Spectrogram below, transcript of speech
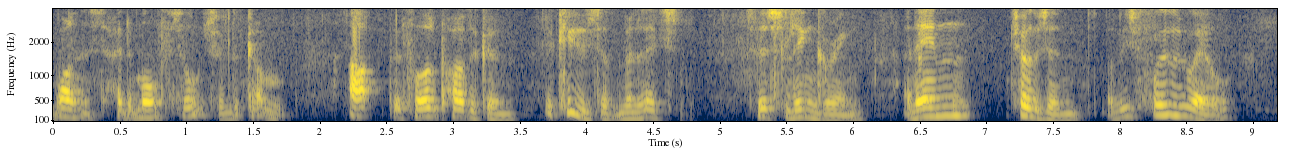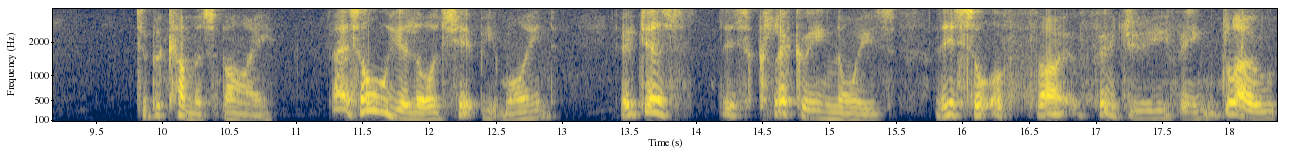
once had a more fortune to come up before the Patrician, accused of malicious lingering, and then chosen of his free will to become a spy. That's all, your lordship, he whined. It just this clickering noise and this sort of fidgety thing glow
